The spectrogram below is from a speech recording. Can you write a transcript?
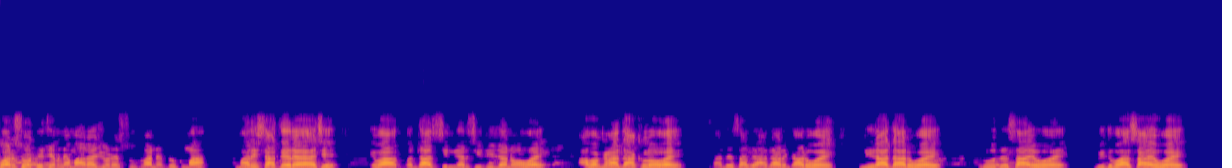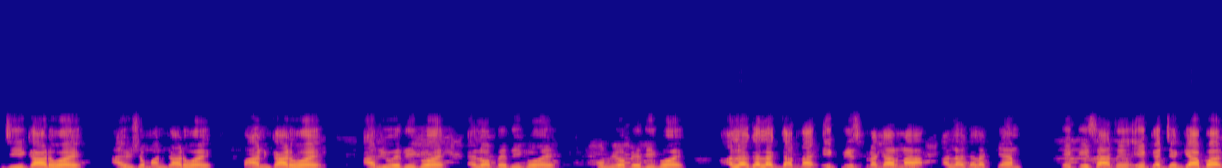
વર્ષોથી જેમને મારા જોડે સુખ અને દુઃખમાં મારી સાથે રહ્યા છે, એવા બધા જ સિનિયર સિટીઝનો હોય, આવકના દાખલો હોય, સાથે સાથે આધાર કાર્ડ હોય, નિરાધાર હોય, વૃદ્ધ સહાય હોય, વિધવા સહાય હોય, જી કાર્ડ હોય, આયુષ્યમાન કાર્ડ હોય પાન કાર્ડ હોય, આયુર્વેદિક હોય, એલોપેથિક હોય, હોમિયોપેથિક હોય, અલગ અલગ જાતના એકવીસ પ્રકારના અલગ અલગ કેમ્પ એકી સાથે એક જ જગ્યા પર.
